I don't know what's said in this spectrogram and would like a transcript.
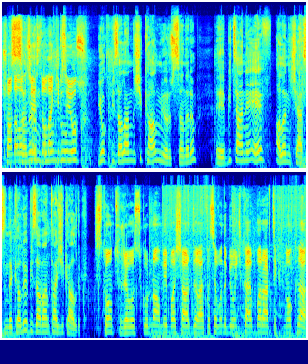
Şu anda alan Sanırım içerisinde olan kimse yok. bulunduğumuz- Yok biz alan dışı kalmıyoruz sanırım. Ee, bir tane ev alan içerisinde kalıyor. Biz avantajlı kaldık. Stunt Revo skorunu almayı başardı. Alpha 7'de bir oyuncu kaybı var artık. Nokta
